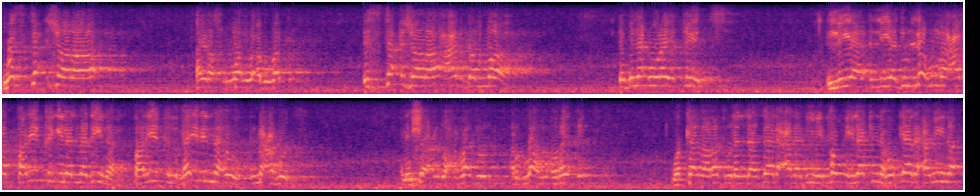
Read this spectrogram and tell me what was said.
واستأجر أي رسول الله وأبو بكر؟ استأجر عبد الله ابن أريقيط ليدلهما على الطريق إلى المدينة طريق الغير المعهود. يعني مشى عنده رجل عبد الله الأريقيط وكان رجلا لا زال على دين قومه لكنه كان أمينا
